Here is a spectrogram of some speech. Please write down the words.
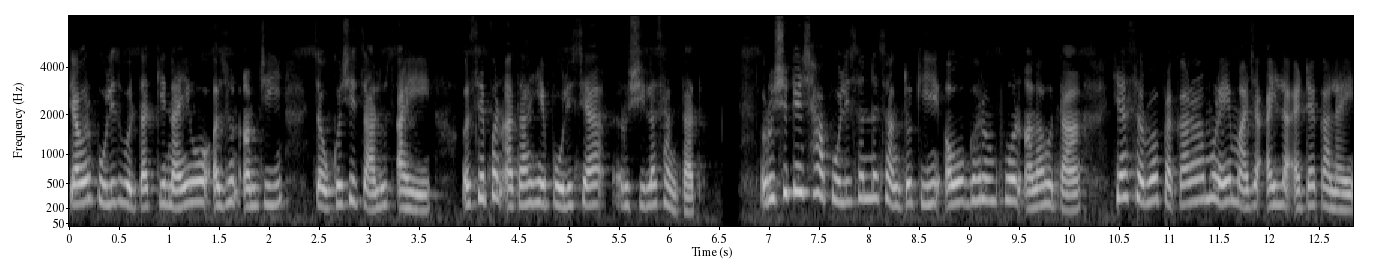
त्यावर पोलीस बोलतात की नाही हो अजून आमची चौकशी चालूच आहे. असे पण आता हे पोलीस या ऋषीला सांगतात. ऋषिकेश हा पोलिसांना सांगतो की अहो घरून फोन आला होता. ह्या सर्व प्रकारामुळे माझ्या आईला अटॅक आला आहे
